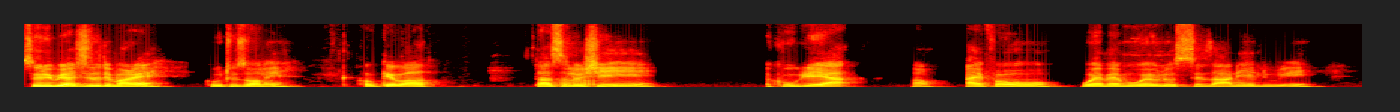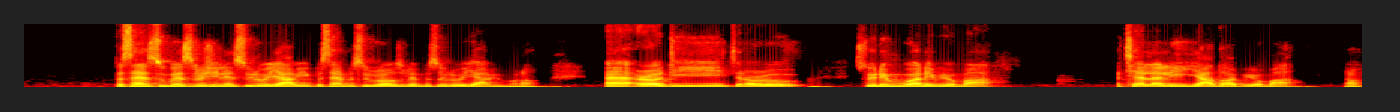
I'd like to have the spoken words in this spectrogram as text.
ဆွေးနွေးပြကျေးဇူးတင်ပါတယ်။ကိုထူးစောလင်းဟုတ်ကဲ့ပါ။ဒါဆိုလို့ရှိရင်အခုကလေးကနော် iPhone ကိုဝယ်မယ်မဝယ်ဘူးလို့စဉ်းစားနေတဲ့လူတွေပတ်စံစုမယ်ဆိုလို့ရှိရင်လည်းစုလို့ရပြီပတ်စံမစုတော့ဆိုလည်းမစုလို့ရပြီပေါ့နော် အဲအဲ့တော့ဒီကျွန်တော်တို့ဆွေးနွေးမှုကနေပြီးတော့မှအချက်လက်လေးရသွားပြီးတော့မှနော်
